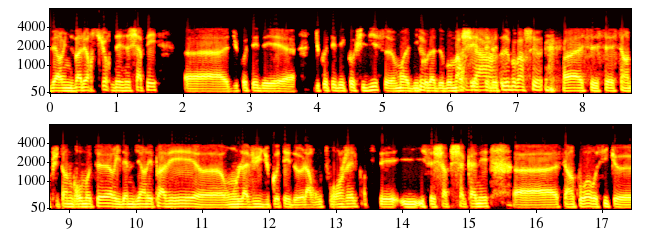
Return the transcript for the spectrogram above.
vers une valeur sûre des échappés euh, du côté des euh, du côté des Cofidis, euh, moi Nicolas de, Beaumarchais, c'est le de Beaumarchais. Ouais, c'est c'est c'est un putain de gros moteur. Il aime bien les pavés. on l'a vu du côté de la route Tourangelle quand il il, s'échappe chaque année. c'est un coureur aussi que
